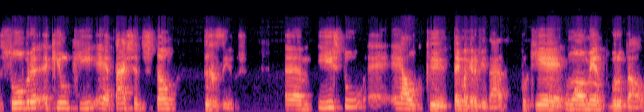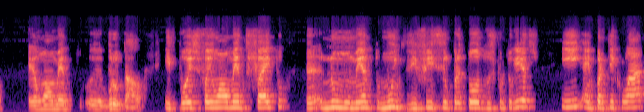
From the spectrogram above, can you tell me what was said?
sobre aquilo que é a taxa de gestão de resíduos. e isto é, é algo que tem uma gravidade, porque é um aumento brutal, é um aumento eh, brutal, e depois foi um aumento feito eh, num momento muito difícil para todos os portugueses e, em particular,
